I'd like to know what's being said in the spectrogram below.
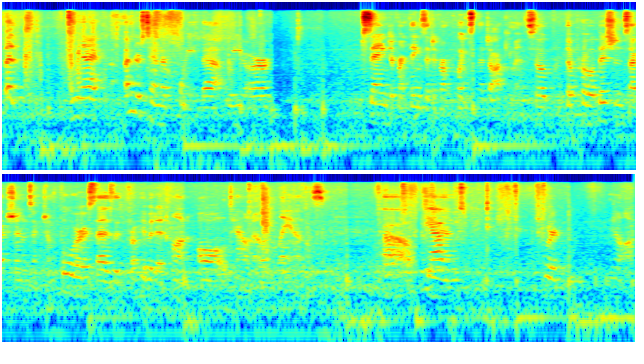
But, I mean, I understand their point that we are saying different things at different points in the document. So the prohibition section, section four, says it's prohibited on all town-owned lands. Oh, yeah, And we're not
